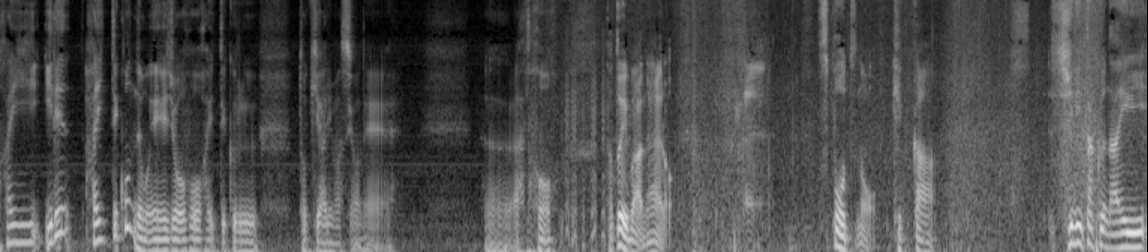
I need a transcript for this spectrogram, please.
入入れ、入ってこんでもええ情報入ってくる時ありますよね。うん、あの、例えば何やろ、スポーツの結果、知りたくない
